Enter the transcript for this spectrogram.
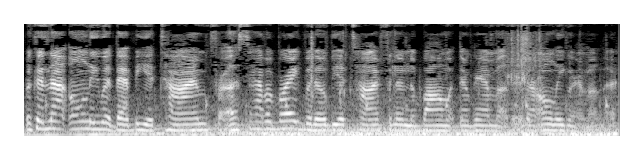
Because not only would that be a time for us to have a break but it'll be a time for them to bond with their grandmother their only grandmother.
